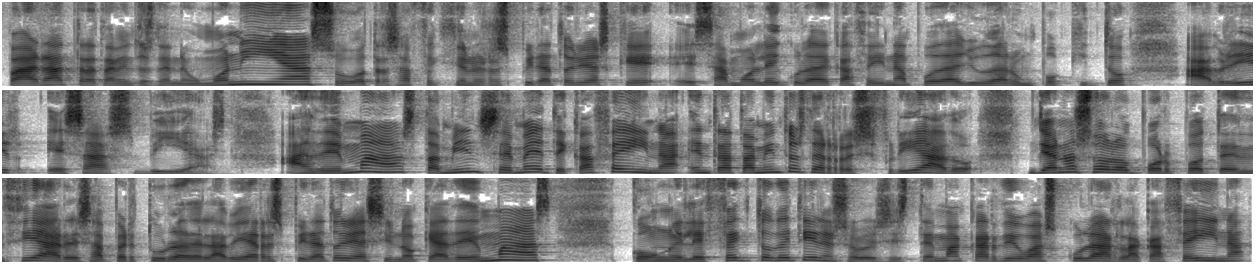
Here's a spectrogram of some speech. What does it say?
para tratamientos de neumonías u otras afecciones respiratorias que esa molécula de cafeína puede ayudar un poquito a abrir esas vías. Además, también se mete cafeína en tratamientos de resfriado, ya no solo por potenciar esa apertura de la vía respiratoria, sino que además, con el efecto que tiene sobre el sistema cardiovascular la cafeína,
